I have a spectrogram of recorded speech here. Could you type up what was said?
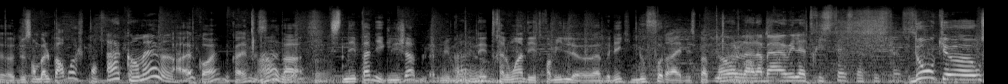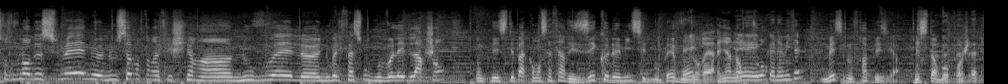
euh, 200 balles par mois, je pense. Ah, quand même Ah ouais, quand même, quand même. Ah, pas- ce n'est pas négligeable. Mais bon, Ah, on est très loin des 3000 euh, abonnés qu'il nous faudrait, n'est-ce pas Oh là là, bah oui, la tristesse, la tristesse. donc, on se retrouve dans deux semaines. Nous sommes en train de réfléchir à un nouvel, une nouvelle façon de vous voler de l'argent. Donc, n'hésitez pas à commencer à faire des économies, s'il vous plaît. Vous n'aurez rien en et retour. économiser Mais ça nous fera plaisir. Mais c'est un beau projet.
